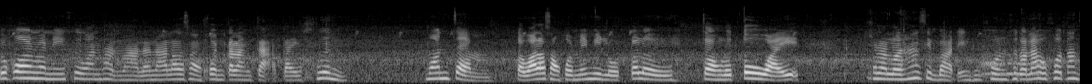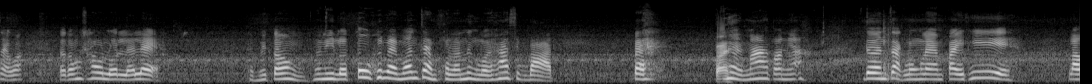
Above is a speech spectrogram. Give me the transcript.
ทุกคนวันนี้คือวันถัดมาแล้วนะ เราสองคนกำลังจะไปขึ้นม่อนแจ่ม แต่ว่าเราสองคนไม่มีรถก็เลยจองรถตู้ไว้ คนละร้อยห้าสิบาทเองทุกคน คือตอนแรกเขาโคตรตั้งใจว่าเราต้องเช่ารถแล้วแหละ แต่ไม่ต้องมันมีรถตู้ขึ้นไปม่อนแจ่มคนละหนึ่งร้อยห้าสิบาทไปไปเหนื่อยมากตอนเนี้ย เดินจากโรงแรมไปที่เรา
